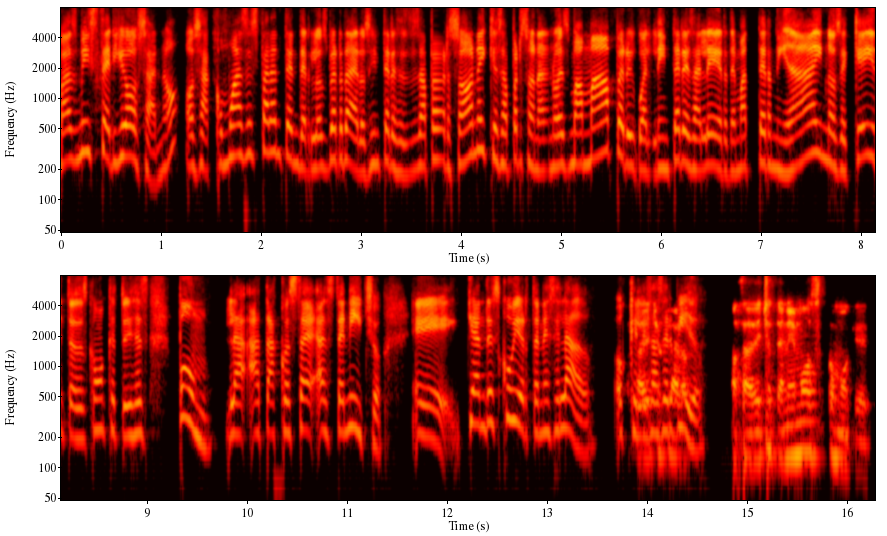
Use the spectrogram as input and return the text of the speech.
más misteriosa, ¿no? O sea, ¿cómo haces para entender los verdaderos intereses de esa persona y que esa persona no es mamá, pero igual le interesa leer de maternidad y no sé qué? Y entonces como que tú dices, ¡pum!, la ataco a este, a este nicho. Eh, ¿Qué han descubierto en ese lado? ¿O qué les ha servido? O sea, de hecho tenemos como que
